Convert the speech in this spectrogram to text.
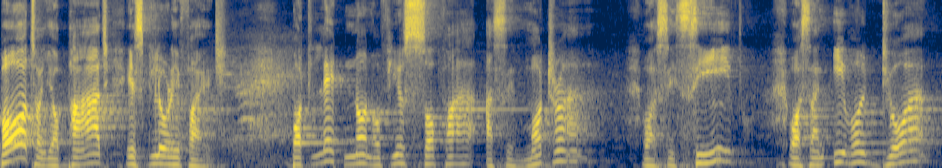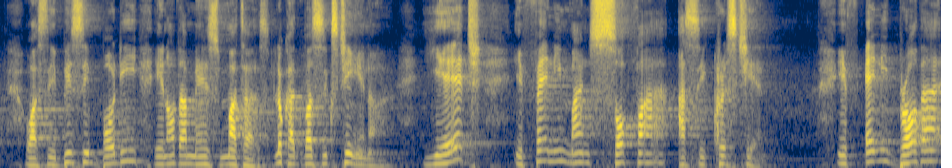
but on your part is glorified. But let none of you suffer as a murderer, or as a thief, or as an evildoer, or as a busybody in other men's matters. Look at verse 16. Yet, if any man suffer as a Christian, if any brother,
